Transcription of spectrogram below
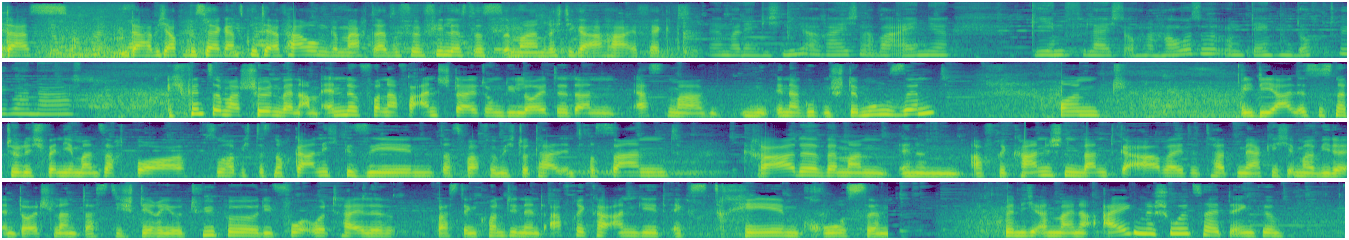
Das, da habe ich auch bisher ganz gute Erfahrungen gemacht. Also für viele ist das immer ein richtiger Aha-Effekt. Werden wir, denke ich, nie erreichen, aber einige gehen vielleicht auch nach Hause und denken doch drüber nach. Ich finde es immer schön, wenn am Ende von einer Veranstaltung die Leute dann erstmal in einer guten Stimmung sind. Und ideal ist es natürlich, wenn jemand sagt, boah, so habe ich das noch gar nicht gesehen, das war für mich total interessant. Gerade wenn man in einem afrikanischen Land gearbeitet hat, merke ich immer wieder in Deutschland, dass die Stereotype, die Vorurteile, was den Kontinent Afrika angeht, extrem groß sind. Wenn ich an meine eigene Schulzeit denke,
